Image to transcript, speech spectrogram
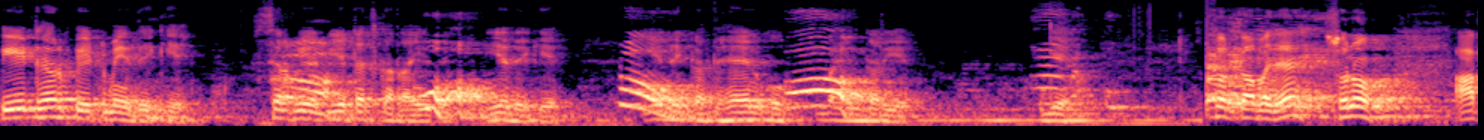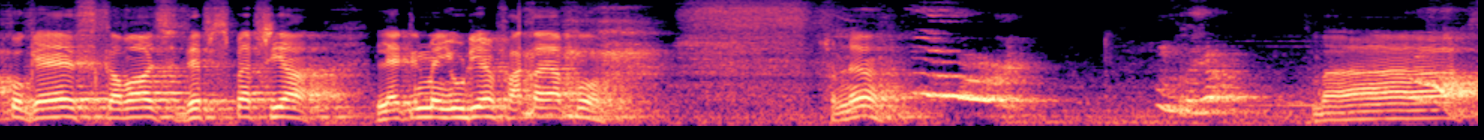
पेट है और पेट में ये देखिए सिर्फ़ ये ये टच कर रहा है ये देखिए ये दिक्कत है इनको भयंकर ये ये। और कब्ज है सुनो आपको गैस कब्ज डिप्स पेप्सिया लेटिन में यूडीएफ आता है आपको। सुन रहे हो बस।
